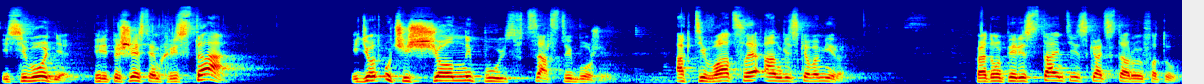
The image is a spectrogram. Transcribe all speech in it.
И сегодня, перед пришествием Христа, идет учащенный пульс в Царстве Божьем. Активация ангельского мира. Поэтому перестаньте искать старую фату.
